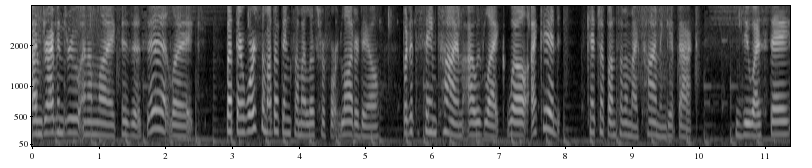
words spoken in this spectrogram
I'm driving through and I'm like, is this it? Like, but there were some other things on my list for Fort Lauderdale. But at the same time, I was like, well, I could catch up on some of my time and get back. Do I stay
